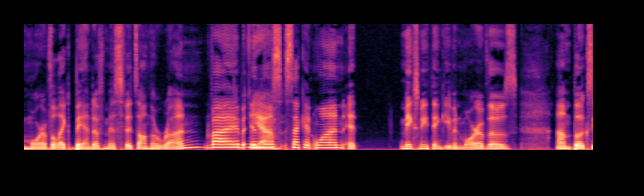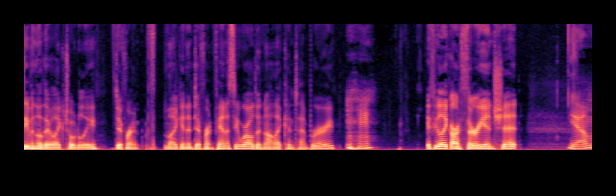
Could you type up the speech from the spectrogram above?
more of the like band of misfits on the run vibe in Yeah. this second one. It makes me think even more of those um, books, even though they're like totally different, like in a different fantasy world and not like contemporary. Mm-hmm. If you like Arthurian shit Yeah.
